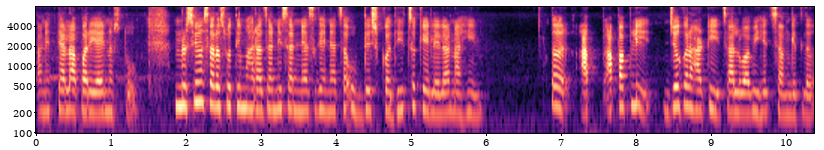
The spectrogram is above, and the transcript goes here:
आणि त्याला पर्याय नसतो. नृसिंह सरस्वती महाराजांनी संन्यास घेण्याचा उपदेश कधीच केलेला नाही. तर आप आपापली जगरहाटी चालवावी हेच सांगितलं.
